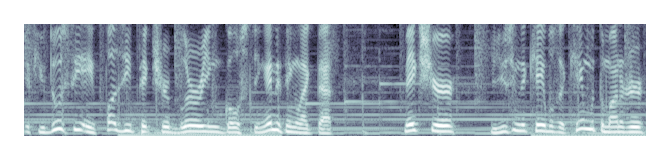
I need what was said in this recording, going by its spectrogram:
If you do see a fuzzy picture, blurring, ghosting, anything like that, make sure you're using the cables that came with the monitor.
